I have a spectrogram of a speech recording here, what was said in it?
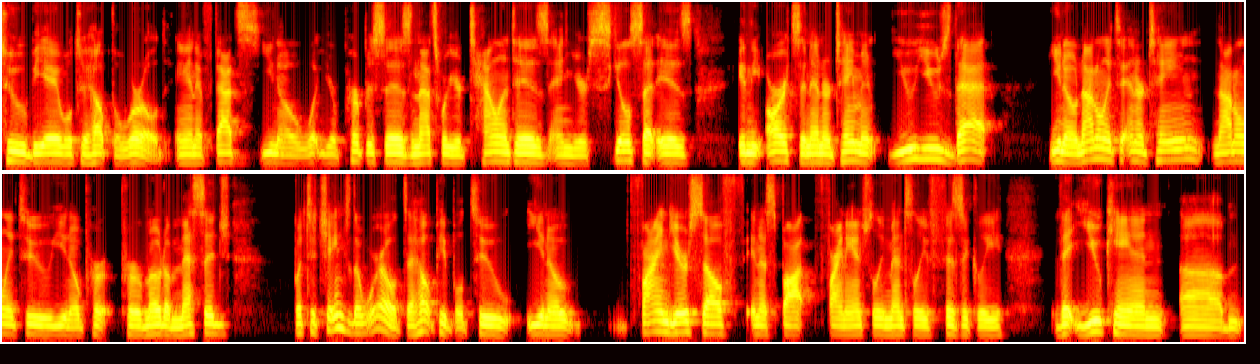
to be able to help the world. And if that's, you know, what your purpose is and that's where your talent is and your skill set is in the arts and entertainment, you use that, you know, not only to entertain, not only to, you know, per- promote a message, but to change the world, to help people to, you know, find yourself in a spot financially, mentally, physically that you can um,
